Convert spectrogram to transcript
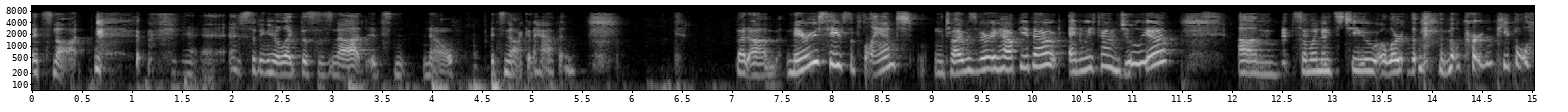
it's not. I'm sitting here like this is not it's no, it's not gonna happen. But um Mary saves the plant, which I was very happy about, and we found Julia. Um, someone needs to alert the, the milk carton people.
